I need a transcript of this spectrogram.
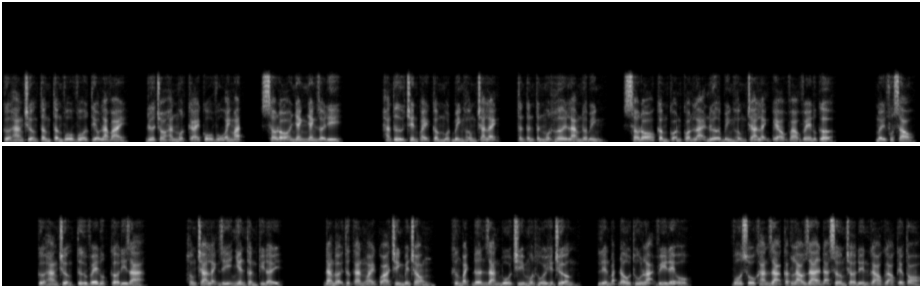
Cửa hàng trưởng tầng tầng vỗ vỗ tiểu la vai đưa cho hắn một cái cổ vũ ánh mắt, sau đó nhanh nhanh rời đi. Hắn từ trên quầy cầm một bình hồng trà lạnh, tấn tấn tấn một hơi làm nửa bình, sau đó cầm còn còn lại nửa bình hồng trà lạnh quẹo vào vê đốt cờ. Mấy phút sau, cửa hàng trưởng từ vê đốt cờ đi ra. Hồng trà lạnh dĩ nhiên thần kỳ đầy đang đợi thức ăn ngoài quá trình bên trong, khương bạch đơn giản bố trí một hồi hiện trường, liền bắt đầu thu lại video. Vô số khán giả các lao gia đã sớm trở đến gào gào kêu to.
